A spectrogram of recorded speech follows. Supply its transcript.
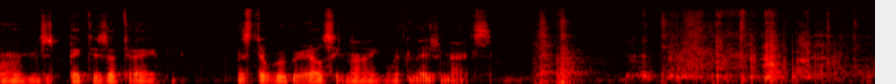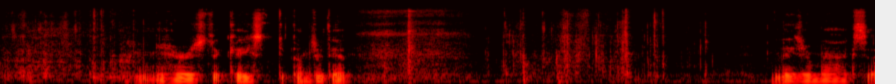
Um, just picked this up today. It's the Ruger LC9 with LaserMax. Here's the case that comes with it. LaserMax. Uh,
